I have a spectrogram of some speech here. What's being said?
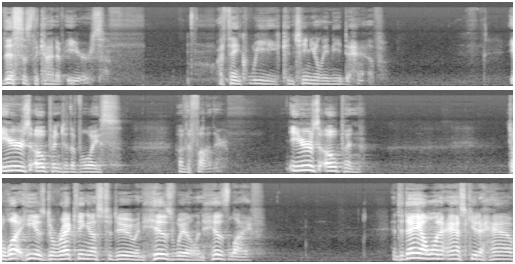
This is the kind of ears I think we continually need to have. Ears open to the voice of the Father, ears open to what He is directing us to do in His will and His life. And today I want to ask you to have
